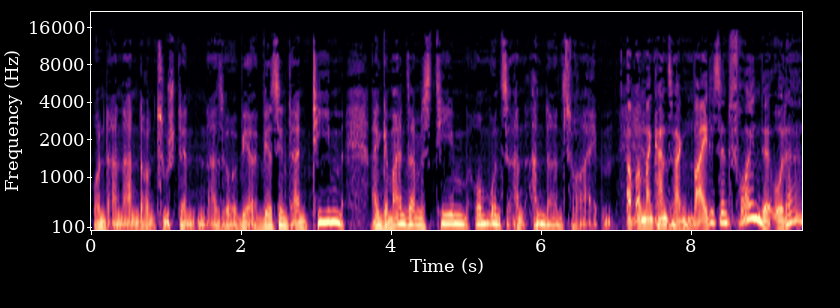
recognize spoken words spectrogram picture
und an anderen Zuständen. Also wir, wir sind ein Team, ein gemeinsames Team, um uns an anderen zu reiben. Aber man kann sagen, beide sind Freunde, oder?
